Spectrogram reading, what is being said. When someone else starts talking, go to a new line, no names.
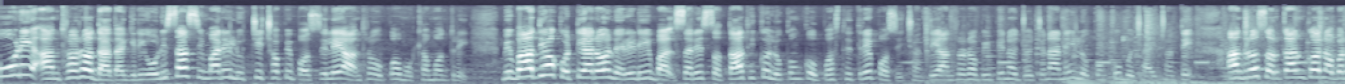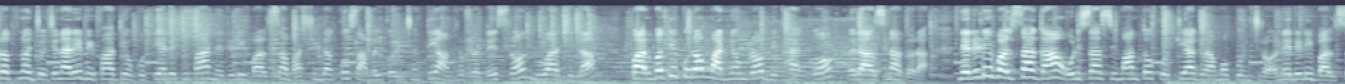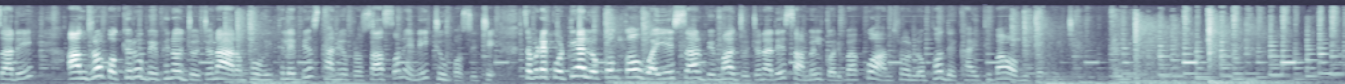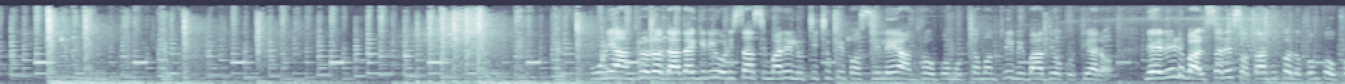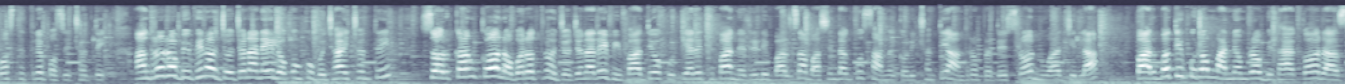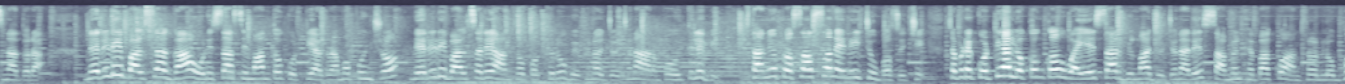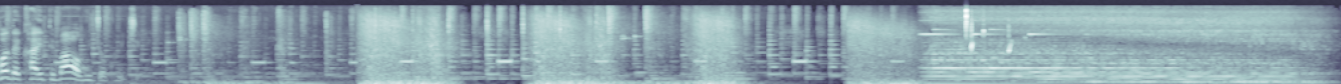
ପୁଣି ଆନ୍ଧ୍ରର ଦାଦାଗିରି ଓଡ଼ିଶା ସୀମାରେ ଲୁଚି ଛପି ପଶିଲେ ଆନ୍ଧ୍ର ଉପମୁଖ୍ୟମନ୍ତ୍ରୀ। ବିବାଦୀୟ କୋଟିଆର ନେରେଡି ବାଲସାରେ ଶତାଧିକ ଲୋକଙ୍କ ଉପସ୍ଥିତିରେ ପଶିଛନ୍ତି। ଆନ୍ଧ୍ରର ବିଭିନ୍ନ ଯୋଜନା ନେଇ ଲୋକଙ୍କୁ ବୁଝାଇଛନ୍ତି। ଆନ୍ଧ୍ର ସରକାରଙ୍କ ନବରତ୍ନ ଯୋଜନାରେ ବିବାଦୀୟ କୋଟିଆରେ ଥିବା ନେରେଡି ବାଲସା ବାସିନ୍ଦାଙ୍କୁ ସାମିଲ କରିଛନ୍ତି ଆନ୍ଧ୍ରପ୍ରଦେଶର ନୂଆ ଜିଲ୍ଲା ପାର୍ବତୀପୁରମ ମାନ୍ୟମର ବିଧାୟକ ରାଜନା ଦରା ନେରେଡି ବଲସା ଗାଁ ଓଡ଼ିଶା ସୀମାନ୍ତ କୋଟିଆ ଗ୍ରାମପୁଞ୍ଜର ନେରେଡି ବାଲସାରେ ଆନ୍ଧ୍ର ପକ୍ଷରୁ ବିଭିନ୍ନ ଯୋଜନା ଆରମ୍ଭ ହୋଇଥିଲେ ବି ସ୍ଥାନୀୟ ପ୍ରଶାସନ ଏନେଇ ଚୁପ୍ ବସିଛି। ସେପଟେ କୋଟିଆ ଲୋକଙ୍କ ୱାଇଏସ୍ଆର୍ ବୀମା ଯୋଜନାରେ ସାମିଲ କରିବାକୁ ଆନ୍ଧ୍ର ଲୋଭ ଦେଖାଇଥିବା ଅଭିଯୋଗ ହୋଇଛି। ପୁଣି ଆନ୍ଧ୍ରର ଦାଦାଗିରି ଓଡ଼ିଶା ସୀମାରେ ଲୁଚିଛୁପି ପଶିଲେ ଆନ୍ଧ୍ର ଉପମୁଖ୍ୟମନ୍ତ୍ରୀ ବିବାଦୀୟ କୋଟିଆର। ନେରେଡ୍ ବାଲସାରେ ଶତାଧିକ ଲୋକଙ୍କ ଉପସ୍ଥିତିରେ ପଶିଛନ୍ତି। ଆନ୍ଧ୍ରର ବିଭିନ୍ନ ଯୋଜନା ନେଇ ଲୋକଙ୍କୁ ବୁଝାଇଛନ୍ତି। ସରକାରଙ୍କ ନବରତ୍ନ ଯୋଜନାରେ ବିବାଦୀୟ କୋଟିଆରେ ଥିବା ନେରେଡି ବାଲସା ବାସିନ୍ଦାଙ୍କୁ ସାମିଲ କରିଛନ୍ତି ଆନ୍ଧ୍ରପ୍ରଦେଶର ନୂଆ ଜିଲ୍ଲା ପାର୍ବତୀପୁରମ ମାନ୍ୟମର ବିଧାୟକ ରାଜନା ଦରା ନେରେଡି ବାଲସା ଗାଁ ଓଡ଼ିଶା ସୀମାନ୍ତ କୋଟିଆ ଗ୍ରାମପୁଞ୍ଜର ନେରେଡି ବାଲସାରେ ଆନ୍ଧ୍ର ପକ୍ଷରୁ ବିଭିନ୍ନ ଯୋଜନା ଆରମ୍ଭ ହୋଇଥିଲେ ବି ସ୍ଥାନୀୟ ପ୍ରଶାସନ ଏନେଇ ଚୁପ୍ ବସିଛି। ସେପଟେ କୋଟିଆ ଲୋକଙ୍କ ୱାଇଏସ୍ଆର୍ ବୀମା ଯୋଜନାରେ ସାମିଲ ହେବାକୁ ଆନ୍ଧ୍ର ଲୋଭ ଦେଖାଇଥିବା ଅଭିଯୋଗ ହୋଇଛି।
